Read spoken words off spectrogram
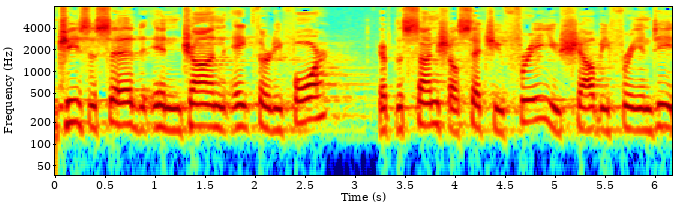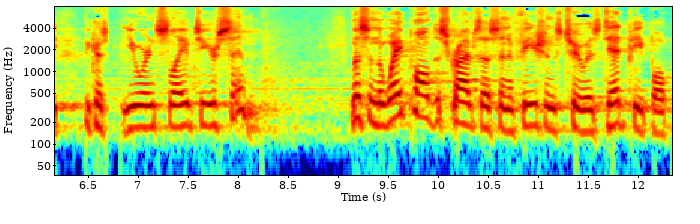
Jesus said in John 8:34, If the Son shall set you free, you shall be free indeed, because you were enslaved to your sin. Listen, the way Paul describes us in Ephesians 2 as dead people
